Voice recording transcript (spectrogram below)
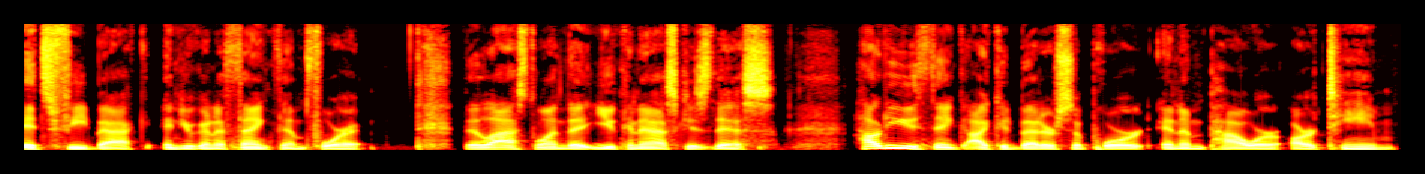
It's feedback, and you're going to thank them for it. The last one that you can ask is this How do you think I could better support and empower our team?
